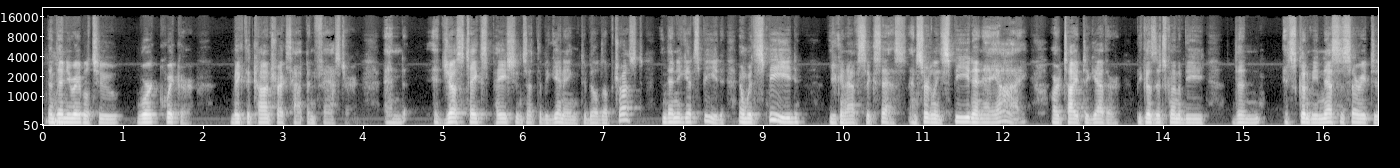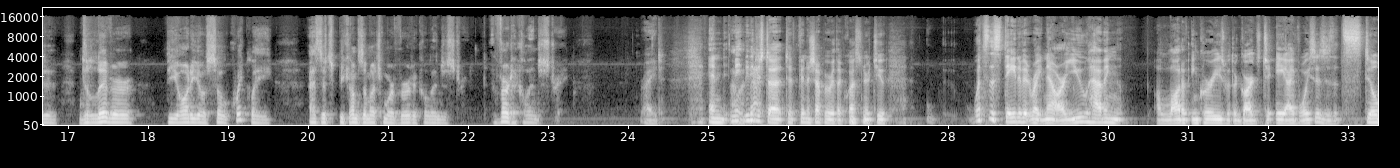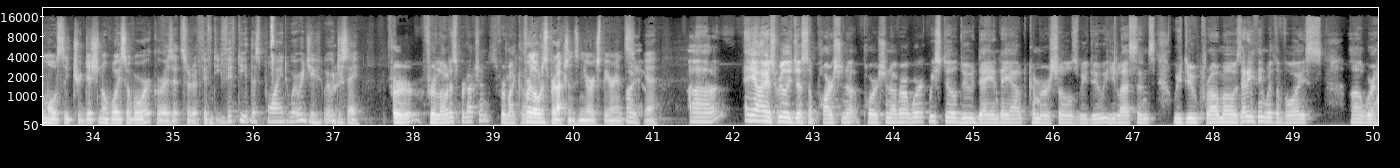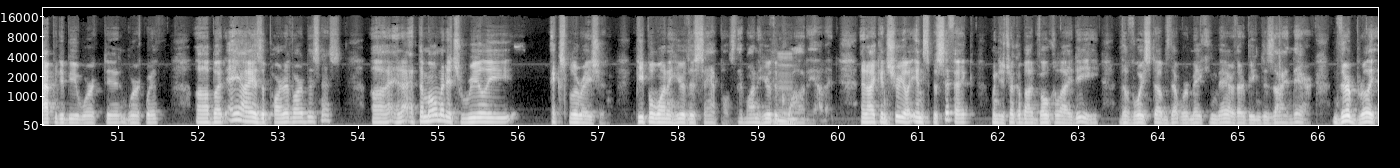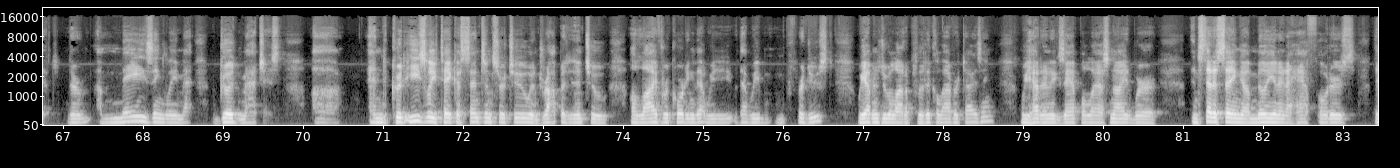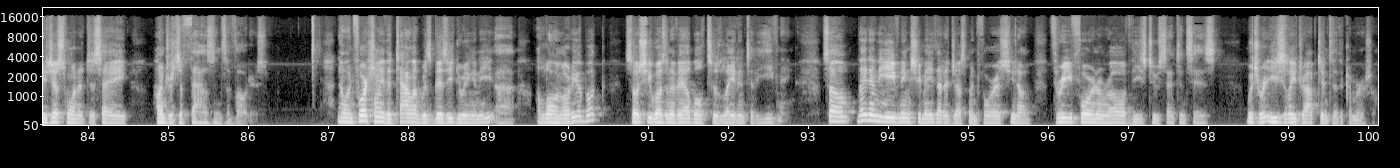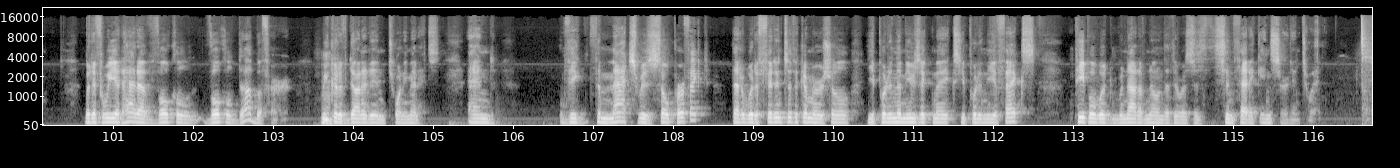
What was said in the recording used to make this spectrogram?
and then you're able to work quicker, make the contracts happen faster. And it just takes patience at the beginning to build up trust, and then you get speed. And with speed, you can have success. And certainly speed and AI are tied together because it's going to be the it's going to be necessary to deliver the audio so quickly as it becomes a much more vertical industry. Vertical industry. Right. And maybe just to, to finish up here with a question or two, what's the state of it right now? Are you having a lot of inquiries with regards to AI voices? Is it still mostly traditional voiceover work or is it sort of 50-50 at this point? Where would you where would you say? for for Lotas Productions for my company? for Lotas Productions in your experience. Oh, yeah. yeah. Uh, AI is really just a portion of, portion of our work. We still do day in day out commercials. We do e lessons. We do promos. Anything with a voice, uh, we're happy to be worked in work with. Uh, but AI is a part of our business, uh, and at the moment, it's really exploration people want to hear the samples. They want to hear the mm. quality of it. And i can assure you in specific when you talk about VocaliD the voice dubs that we're making there that are being designed there they're brilliant. They're amazingly ma- good matches. Uh, and could easily take a sentence or two and drop it into a live recording that we that we produced. We happen to do a lot of political advertising. We had an example last night where instead of saying a million and a half voters they just wanted to say hundreds of thousands of voters now, unfortunately, the talent was busy doing an, uh, a long audiobook, so she wasn't available to late into the evening. So late in the evening, she made that adjustment for us, you know, three, four in a row of these two sentences, which were easily dropped into the commercial. But if we had had a vocal vocal dub of her, we hmm. could have done it in 20 minutes. And the the match was so perfect that it would have fit into the commercial. You put in the music mix, you put in the effects, people would, would not have known that there was a synthetic insert into it.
